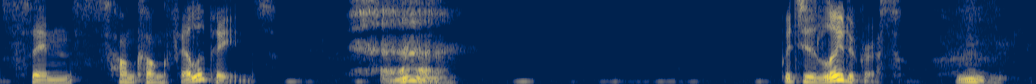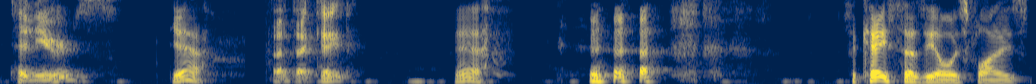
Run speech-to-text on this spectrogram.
since Hong Kong, Philippines, Ah. which is ludicrous. Hmm. Ten years, Yeah, a decade. yeah. So Kees says he always flies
